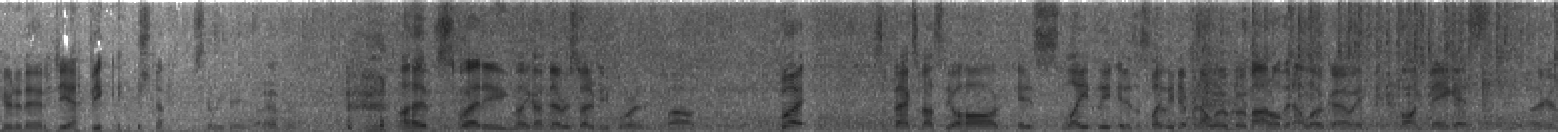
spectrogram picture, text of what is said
here today at Indiana Beach. Silly day, whatever. I'm sweating like I've never sweated before. Wild. But some facts about Steel Hawg. It is slightly, it is a slightly different El Loco model than El Loco in Las Vegas. There goes,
